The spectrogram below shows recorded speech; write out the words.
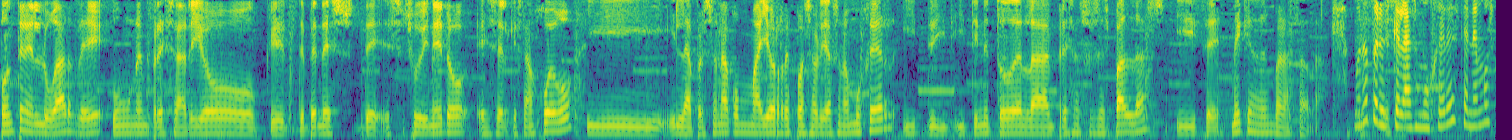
Ponte en el lugar de un empresario que depende de su dinero, es el que está en juego y, y la persona con mayor responsabilidad es una mujer y, y- y tiene toda la empresa a sus espaldas y dice, me he quedado embarazada. Bueno, pero es que las mujeres tenemos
